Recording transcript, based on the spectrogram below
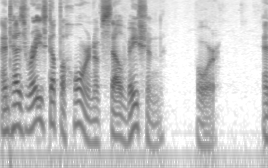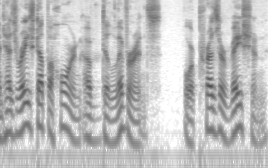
and has raised up a horn of salvation, or, and has raised up a horn of deliverance, or preservation,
